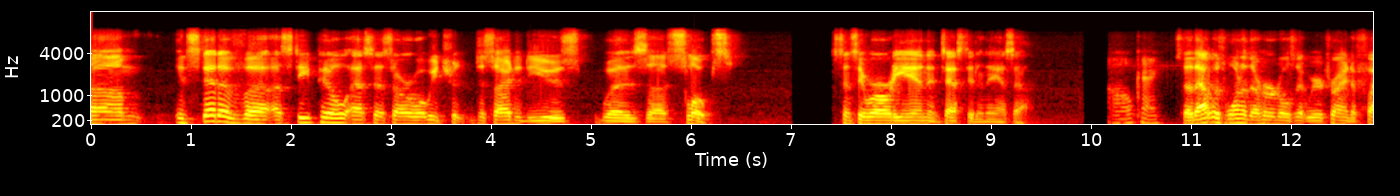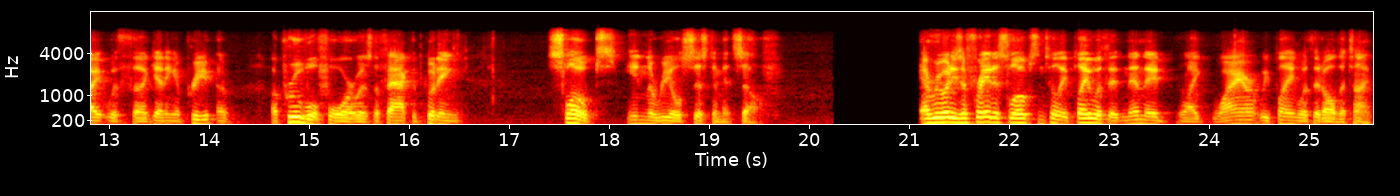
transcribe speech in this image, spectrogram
um, instead of uh, a steep hill ssr what we tr- decided to use was uh, slopes since they were already in and tested in asl Oh, okay. so that was one of the hurdles that we were trying to fight with uh, getting a pre a, approval for was the fact of putting slopes in the real system itself. Everybody's afraid of slopes until they play with it, and then they like, why aren't we playing with it all the time?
